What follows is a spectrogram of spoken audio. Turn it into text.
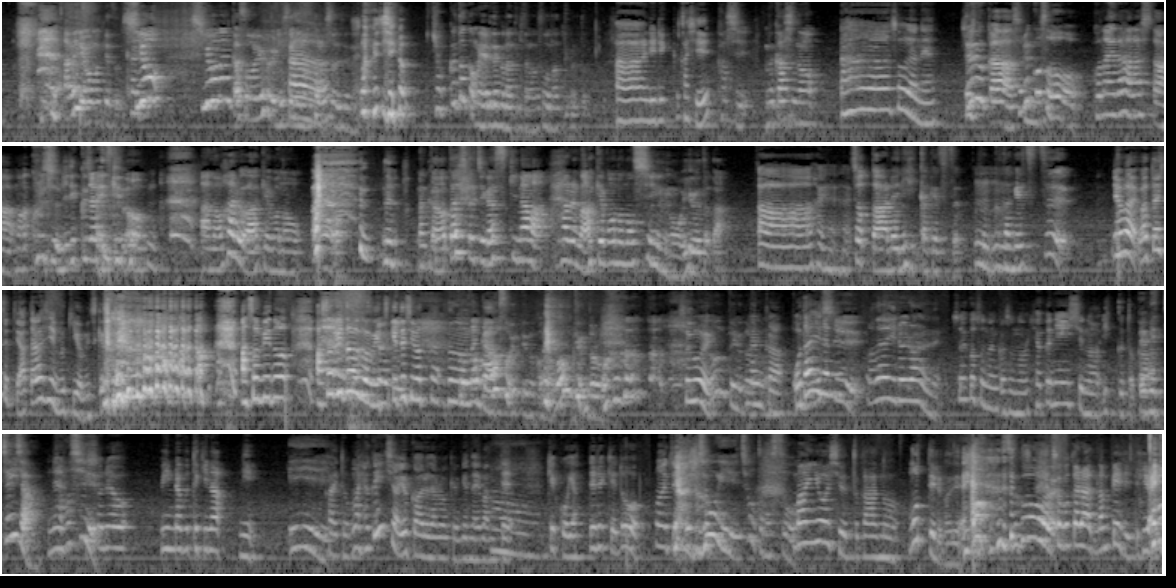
雨にも負けず。詩を詩をなんかそういうふうにするの楽しそうですよね。そうしよう曲とかもやりたくなってきたのそうなってくるとああリリック歌詞？歌詞。昔の。ああそうだね。というかそれこそこの間話した、まあ、これちょっとリリックじゃないですけど「うん。あの春はあけぼの」を なんか私たちが好きな春のあけぼののシーンを言うとか。ああはいはいはい。ちょっとあれに引っ掛けつつうんうん。引っ掛けつつ。やばい私たち新しい武器を見つけたね 遊びの遊び道具を見つけてしまった。そのなんかそう言ってんのか。ななんて言うんだろう。すごい。なんて言うんだろう。なんかお題がねい。お題いろいろあるね。それこそなんかその百人一首の一句とか。えめっちゃいいじゃん、ね。楽しい。それをウィンラブ的なにいい書いてもまあ百人一首はよくあるだろうけど現代版って。うん。結構やってるけどまあうちあ超いい超楽しそう。の万葉集とかあの持ってるので。あすごい。そこから何ページって開い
